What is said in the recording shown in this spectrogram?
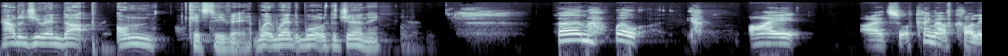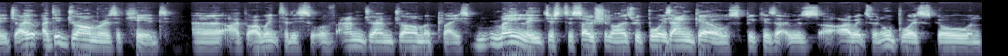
How did you end up on kids TV? Where, where what was the journey? Um, well, I I sort of came out of college. I, I did drama as a kid. Uh, I, I, went to this sort of Amdram drama place mainly just to socialise with boys and girls because I was I went to an all boys school and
